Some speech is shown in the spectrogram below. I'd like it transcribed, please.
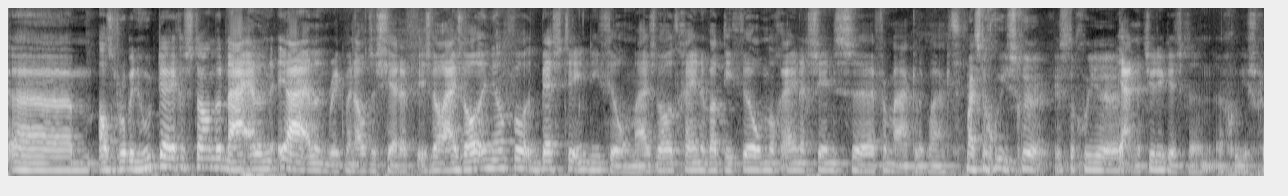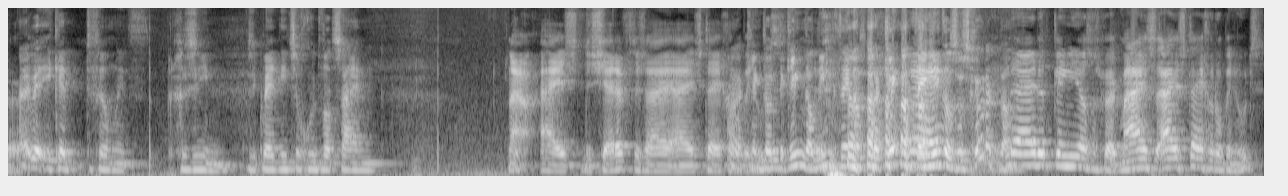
Ehm, als Robin Hood tegenstander, nou, Alan, ja, Alan Rickman als de sheriff is wel, hij is wel in elk geval het beste in die film. Hij is wel hetgene wat die film nog enigszins eh, vermakelijk maakt. Maar is het een goede schurk? Is een goede... Ja, natuurlijk is het een, een goede schurk. Ik, ik heb de film niet gezien. Dus ik weet niet zo goed wat zijn... Nou, hij is de sheriff, dus hij, hij is tegen Oh, dat, Robin klinkt, dat klinkt dan niet meteen als, dat klinkt meteen Nee. niet als een schurk dan. Nee, dat klinkt niet als een schurk. Maar hij is, hij is tegen Robin Hood.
